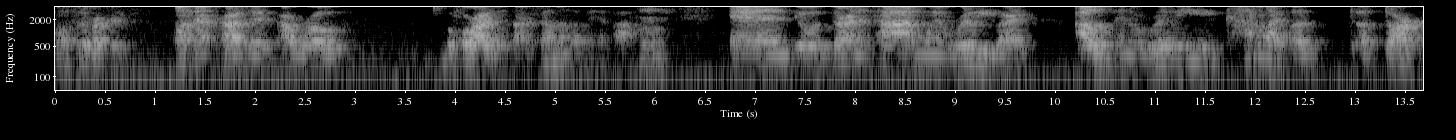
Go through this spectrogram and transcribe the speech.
Most of the records on that project I wrote before I even started filming Love and Hip Hop. Mm. and it was during a time when really like I was in a really kind of like a, a dark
